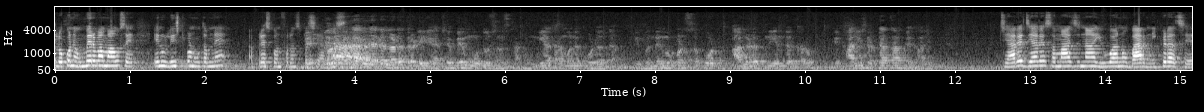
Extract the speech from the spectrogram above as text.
લોકોને ઉમેરવામાં આવશે એનું લિસ્ટ પણ હું તમને પ્રેસ કોન્ફરન્સ પછી આપીશ. લડત લડી રહ્યા છે બે મોટું સંસ્થાન ઉમિયા ધામ અને ખોડલ ધામ એ બંનેનો પણ સપોર્ટ આ લડતની અંદર ખરો? કે ખાલી સરદાર ધામ કે ખાલી? જ્યારે જ્યારે સમાજના યુવાનો બહાર નીકળે છે,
